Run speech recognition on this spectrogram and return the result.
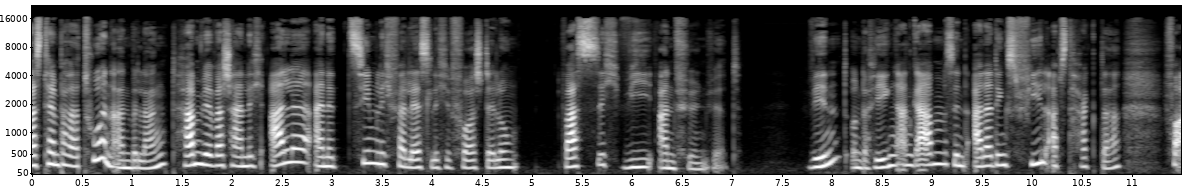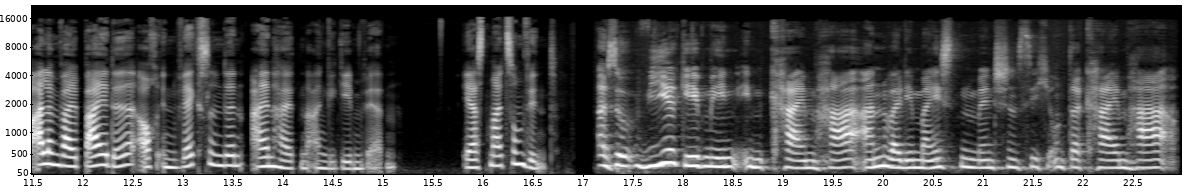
Was Temperaturen anbelangt, haben wir wahrscheinlich alle eine ziemlich verlässliche Vorstellung, was sich wie anfühlen wird. Wind- und Regenangaben sind allerdings viel abstrakter, vor allem weil beide auch in wechselnden Einheiten angegeben werden. Erstmal zum Wind. Also wir geben ihn in kmh an, weil die meisten Menschen sich unter kmh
